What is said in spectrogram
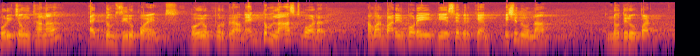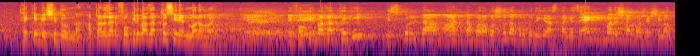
বরিচং থানা, একদম জিরো পয়েন্ট, ভৈরবপুর গ্রাম, একদম লাস্ট বর্ডার আমার বাড়ির পরেই বিএসএফের ক্যাম্প বেশি দূর না, নদীর ওপার থেকে বেশি দূর না। আপনারা যারা ফকির বাজার তো চিনেন মনে হয়। এই ফকির বাজার থেকে স্কুলটা, মাঠটা বরাবর সোজা পূর্ব রাস্তা গেছে, একবারে সর্বশেষ সীমান্ত।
